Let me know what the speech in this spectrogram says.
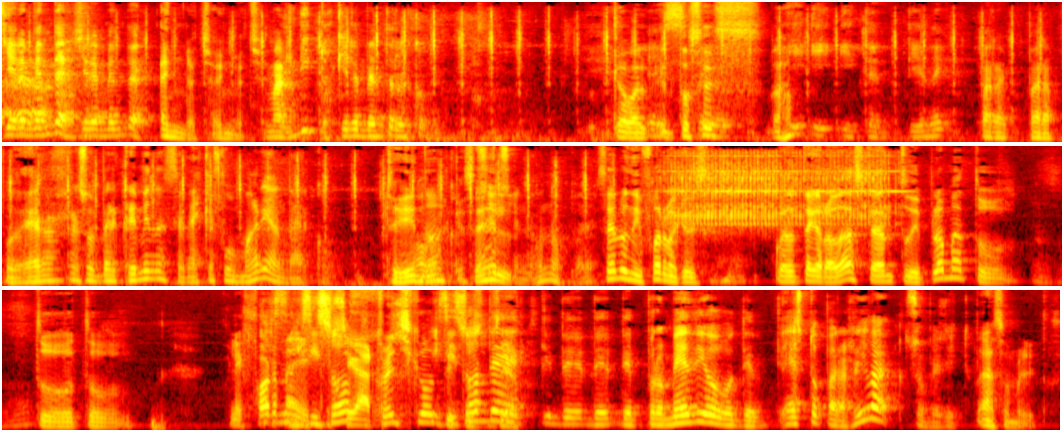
Quieren vender, quieren vender. Engache, engache. Malditos, quieren vender el cómic. Cabal. Este, Entonces. ajá. Y, y, y te tiene, para, para poder resolver crímenes tenés que fumar y andar con. Sí, no, con- que ese sí, es el, no, no puedes. ese es el uniforme que. Cuando te graduas te dan tu diploma, tu, tu, tu Uniforme Y y, si sos- coat Y si y sos de, de, de, de promedio de esto para arriba, sombrerito. Ah, sombreritos.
